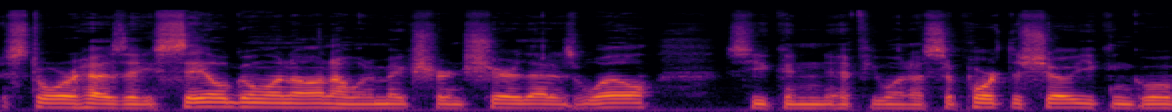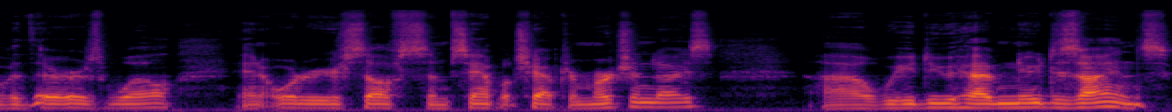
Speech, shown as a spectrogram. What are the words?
store has a sale going on I want to make sure and share that as well. So you can if you want to support the show you can go over there as well and order yourself some sample chapter merchandise uh, we do have new designs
